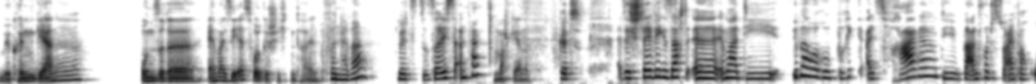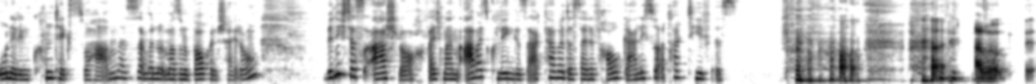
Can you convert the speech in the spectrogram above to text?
Wir können gerne unsere MICS-Hol-Geschichten teilen. Wunderbar. Willst du, soll ich es anfangen? Mach gerne. Gut. Also ich stelle, wie gesagt, äh, immer die Überrubrik als Frage, die beantwortest du einfach ohne den Kontext zu haben. Es ist einfach nur immer so eine Bauchentscheidung. Bin ich das Arschloch, weil ich meinem Arbeitskollegen gesagt habe, dass seine Frau gar nicht so attraktiv ist? also, äh,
